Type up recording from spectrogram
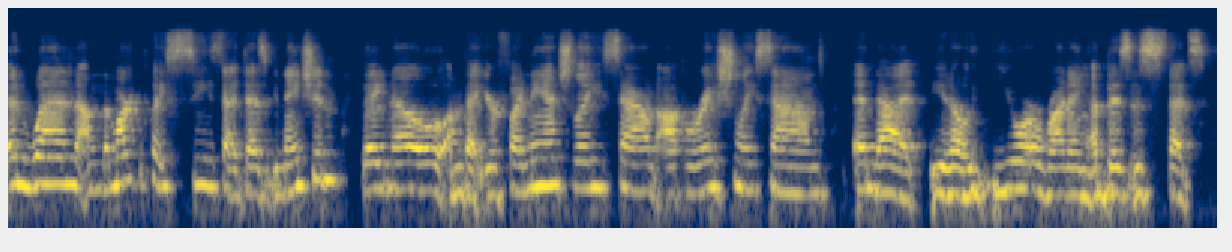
And when um, the marketplace sees that designation, they know um, that you're financially sound, operationally sound, and that you know you're running a business that's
